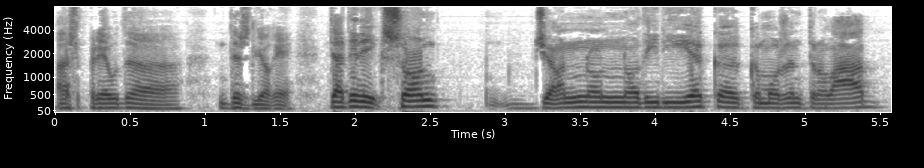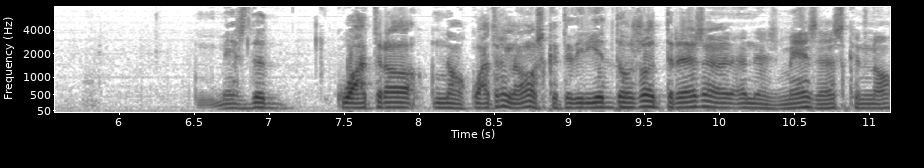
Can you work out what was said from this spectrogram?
el preu de, del lloguer. Ja t'he dit, són jo no, no diria que, que mos en trobat més de quatre, no, quatre no, és que te diria dos o tres en, en els mesos, que no,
